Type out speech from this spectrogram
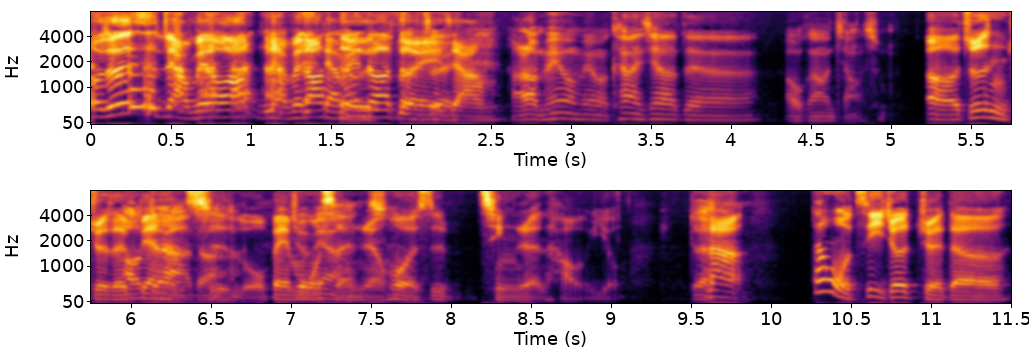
我觉得是两边都要两边都要两边都要得罪这样。好了，没有没有，开玩笑的。啊，我刚刚讲什么？呃，就是你觉得变很赤裸，被陌生人或者是亲人好友。对，那但我自己就觉得。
